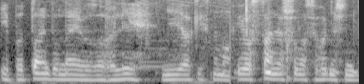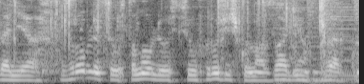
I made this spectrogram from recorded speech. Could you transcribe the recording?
і питань до неї взагалі ніяких немає. І останнє, що на сьогоднішній день я зроблю, це встановлю ось цю ручечку на задню дверку.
